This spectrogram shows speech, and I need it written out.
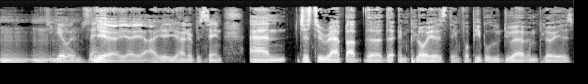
Mm, mm, do you get what i'm saying? Yeah, yeah, yeah. I hear you 100%. And just to wrap up the, the employers thing for people who do have employers,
